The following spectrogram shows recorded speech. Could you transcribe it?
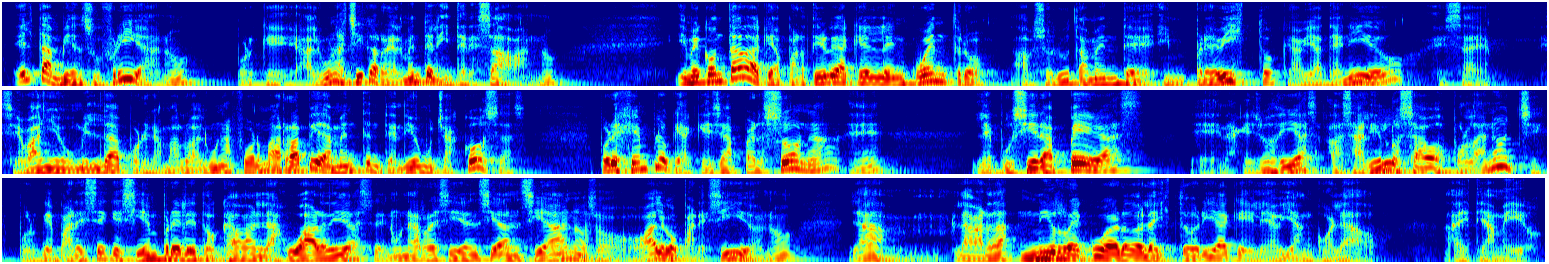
él también sufría, ¿no? Porque algunas chicas realmente le interesaban, ¿no? Y me contaba que a partir de aquel encuentro absolutamente imprevisto que había tenido, ese, baño de humildad, por llamarlo de alguna forma, rápidamente entendió muchas cosas. Por ejemplo, que aquella persona ¿eh? le pusiera pegas en aquellos días a salir los sábados por la noche, porque parece que siempre le tocaban las guardias en una residencia de ancianos o algo parecido, ¿no? Ya la verdad, ni recuerdo la historia que le habían colado a este amigo.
